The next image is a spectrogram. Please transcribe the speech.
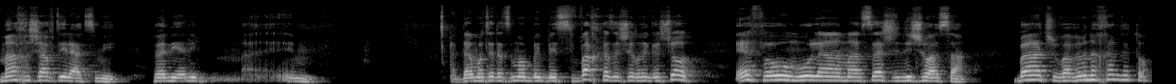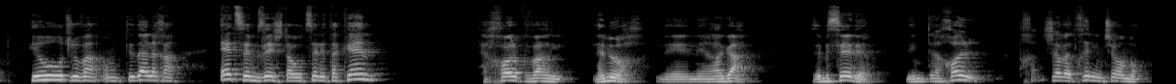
מה חשבתי לעצמי. ואני, אני, אדם מוצא את עצמו בסבך כזה של רגשות, איפה הוא מול המעשה השלילי שהוא עשה. באה התשובה ומנחמת אותו, הרהור תשובה, תדע לך, עצם זה שאתה רוצה לתקן, אתה יכול כבר לנוח, להירגע, זה בסדר. אם אתה יכול עכשיו להתחיל לנשום עמוק.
